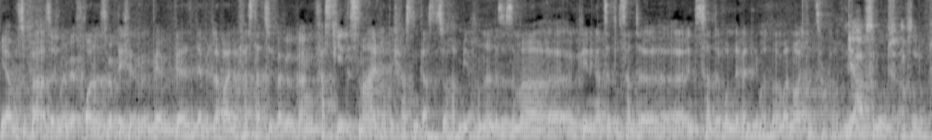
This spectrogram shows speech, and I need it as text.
Ja, super. Also ich meine, wir freuen uns wirklich. Wir, wir, sind ja mittlerweile fast dazu übergegangen, fast jedes Mal, glaube ich, fast einen Gast zu haben, Jochen. Ne? Das ist immer äh, irgendwie eine ganz interessante, äh, interessante Runde, wenn jemand mal Neues dazu kommt. Ja, absolut, absolut.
